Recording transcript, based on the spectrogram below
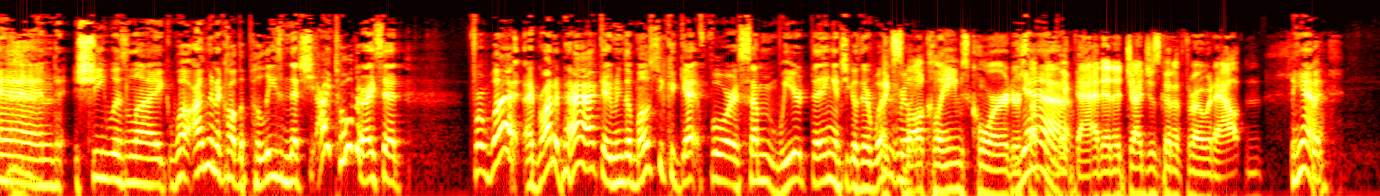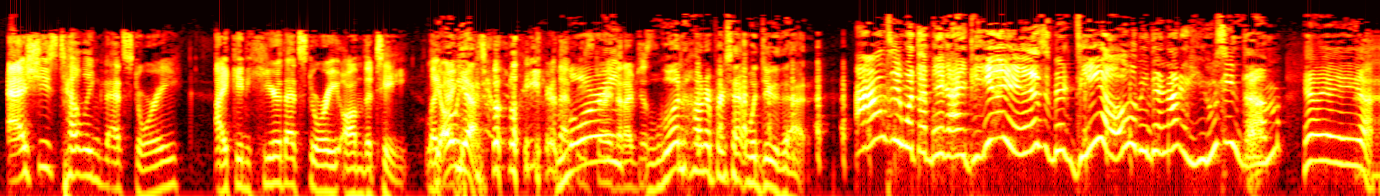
And she was like, well, I'm going to call the police. And that she, I told her, I said, for what? I brought it back. I mean, the most you could get for is some weird thing. And she goes, there like wasn't small really. claims court or Yeah. something like that, and a judge is going to throw it out. And Yeah. but as she's telling that story, I can hear that story on the T. Like, Oh, I yeah. totally hear that story Lori that I'm just 100% would do that. I don't see what the big idea is. Big deal. I mean, they're not using them. Yeah, yeah, yeah, yeah.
